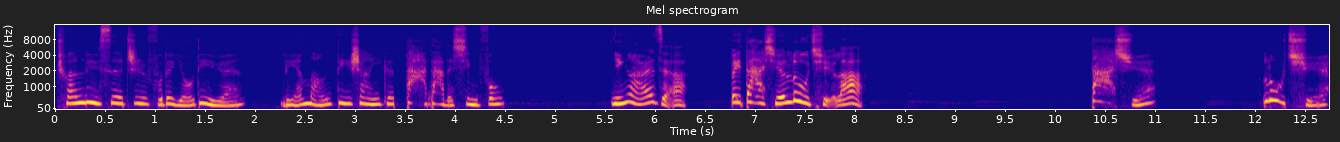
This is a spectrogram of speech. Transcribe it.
穿绿色制服的邮递员连忙递上一个大大的信封：“您儿子。”被大学录取了。大学，录取。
